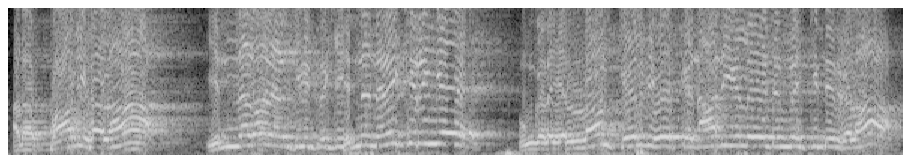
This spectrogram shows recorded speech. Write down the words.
அட பாவிகளா என்னடா நினைச்சுக்கிட்டு இருக்கீங்க என்ன நினைக்கிறீங்க? உங்களை எல்லாம் கேள்வி கேட்க நாதி நினைக்கின்றீர்களா?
